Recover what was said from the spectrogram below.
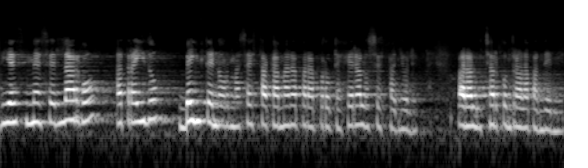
diez meses largos ha traído 20 normas a esta Cámara para proteger a los españoles, para luchar contra la pandemia.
